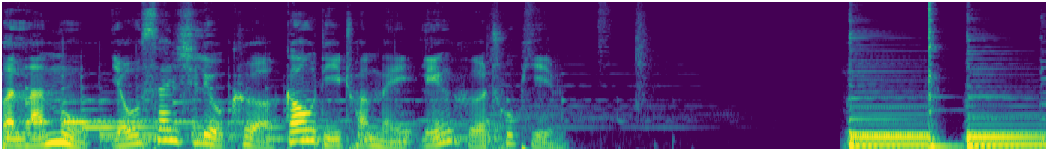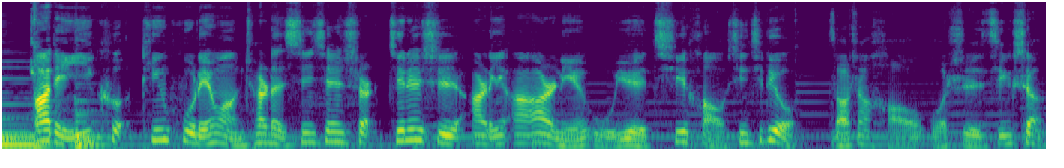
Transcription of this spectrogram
本栏目由三十六氪高低传媒联合出品。八点一刻，听互联网圈的新鲜事儿。今天是二零二二年五月七号，星期六，早上好，我是金盛。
